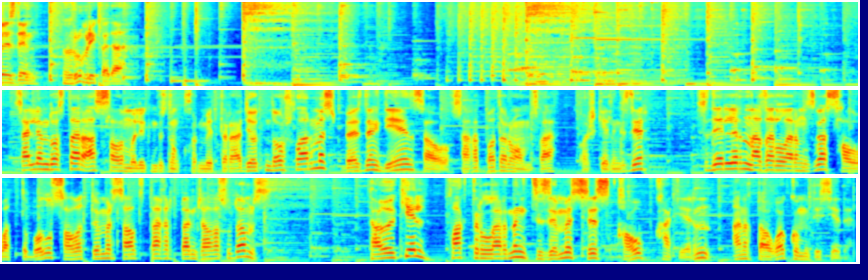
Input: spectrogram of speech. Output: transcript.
Біздің рубрикада сәлем достар. Ассалаумағалейкум біздің құрметті радио тыңдаушыларымыз. Біздің денсаулық сағат бағдарламамызға қош келдіңіздер. Сіздерлердің назарларыңызға салауатты болу салауатты өмір салты тақырыптарын жалғасудамыз. Тәуекел факторларының тізімі сіз қауіп қатерін анықтауға көмектеседі.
